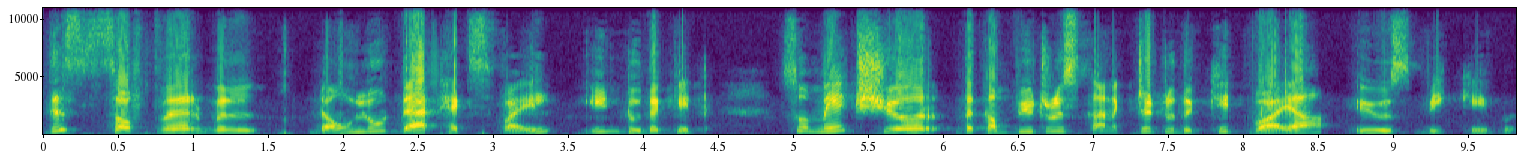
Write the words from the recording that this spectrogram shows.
This software will download that hex file into the kit. So make sure the computer is connected to the kit via USB cable.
